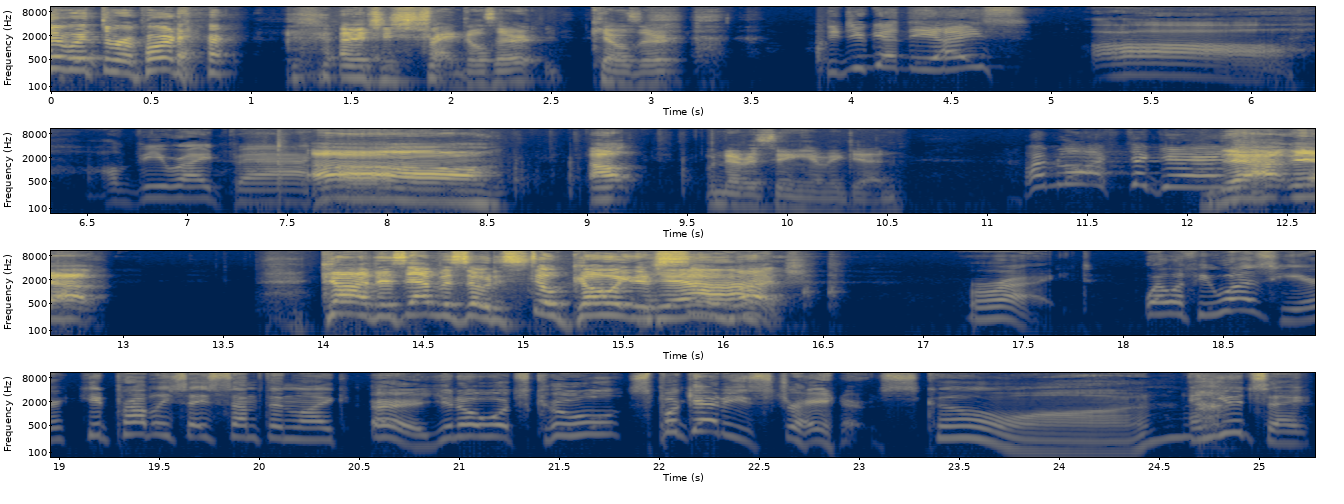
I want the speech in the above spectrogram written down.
with the reporter. and then she strangles her, kills her. Did you get the ice? Oh, I'll be right back. Oh, oh, we're never seeing him again. I'm lost again. Yeah, yeah. God, this episode is still going. There's Yeah. so much. Right. Well, if he was here, he'd probably say something like, Hey, you know what's cool? Spaghetti strainers. Go on. And you'd say,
